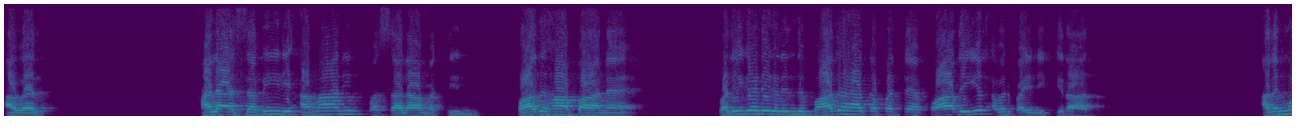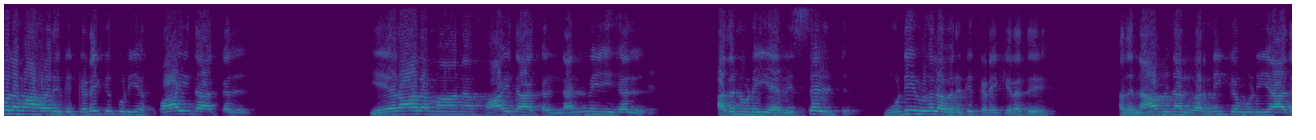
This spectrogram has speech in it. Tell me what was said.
அவர் அலா சபீலி அமானின் சலாமத்தின். பாதுகாப்பான வழிகேடுகளிலிருந்து பாதுகாக்கப்பட்ட பாதையில் அவர் பயணிக்கிறார். அதன் மூலமாக அவருக்கு கிடைக்கக்கூடிய ஃபாய்தாக்கள் ஏராளமான ஃபாய்தாக்கள் நன்மைகள் அதனுடைய ரிசல்ட் முடிவுகள் அவருக்கு கிடைக்கிறது. அது நாவினால் வர்ணிக்க முடியாத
